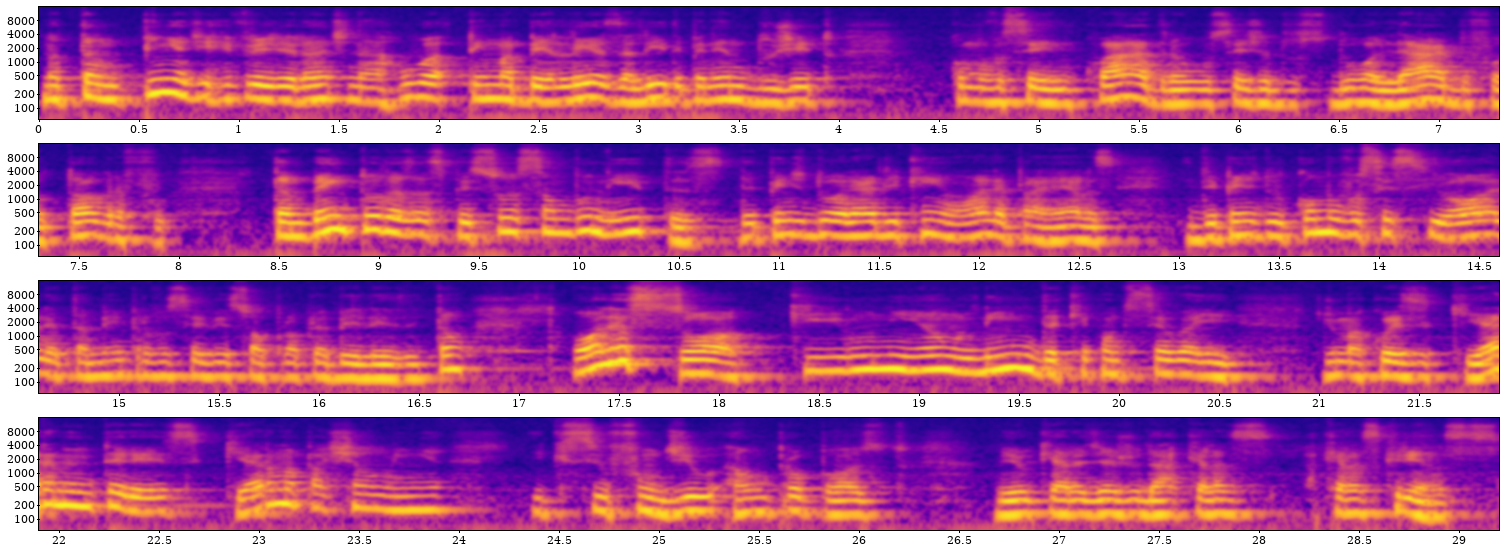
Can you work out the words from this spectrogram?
uma tampinha de refrigerante na rua, tem uma beleza ali, dependendo do jeito como você enquadra, ou seja, do, do olhar do fotógrafo. Também todas as pessoas são bonitas, depende do olhar de quem olha para elas e depende do como você se olha também para você ver sua própria beleza. Então, olha só que união linda que aconteceu aí de uma coisa que era meu interesse, que era uma paixão minha e que se fundiu a um propósito meu que era de ajudar aquelas, aquelas crianças.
